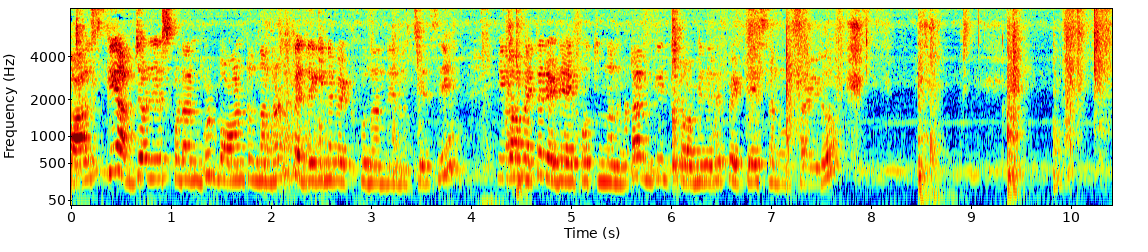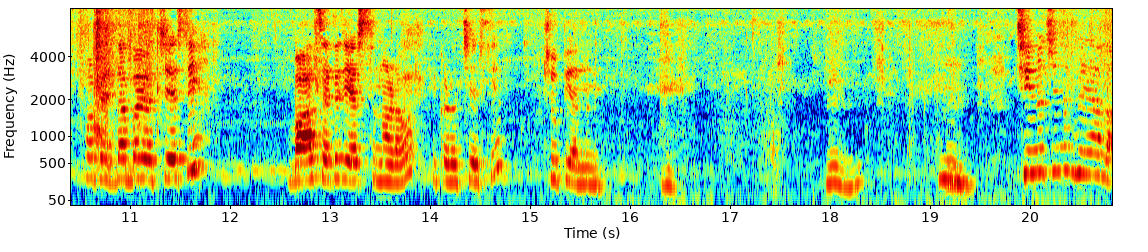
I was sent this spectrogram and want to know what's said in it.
బాల్స్కి అబ్జర్వ్ చేసుకోవడానికి కూడా బాగుంటుంది అన్నట్టు పెద్ద గిన్నె పెట్టుకున్నాను నేను వచ్చేసి. ఇక అయితే రెడీ అయిపోతుంది అనమాట అందుకే స్టవ్ మీద అయితే పెట్టేస్తాను ఒక సైడు. మా పెద్ద అబ్బాయి వచ్చేసి బాల్స్ అయితే చేస్తున్నాడు. ఇక్కడ వచ్చేసి చూపి అన్నది. చిన్న చిన్న చేయాలా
